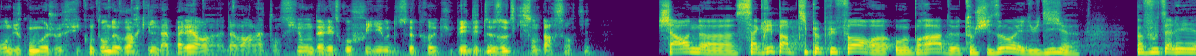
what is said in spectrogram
Bon, du coup, moi, je suis content de voir qu'il n'a pas l'air euh, d'avoir l'intention d'aller trop fouiller ou de se préoccuper des deux autres qui sont pas ressortis. Sharon euh, s'agrippe un petit peu plus fort euh, au bras de Toshizo et lui dit euh, Bah, Vous allez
